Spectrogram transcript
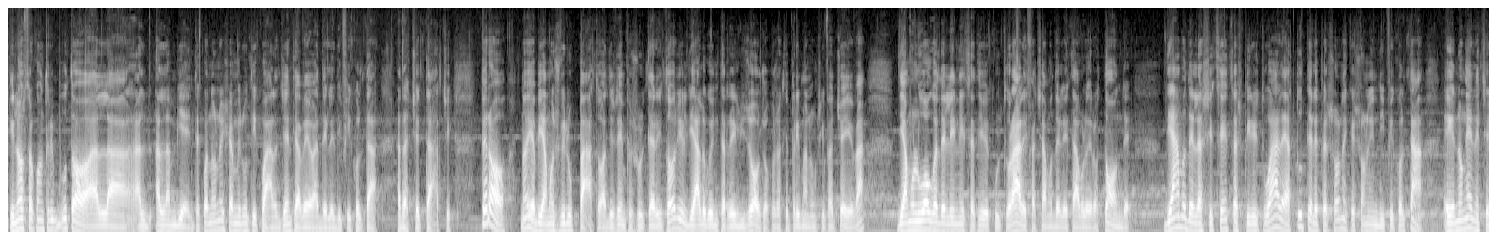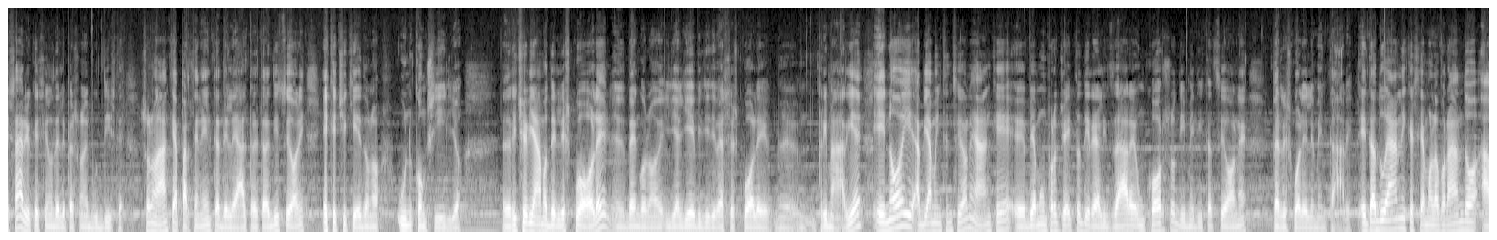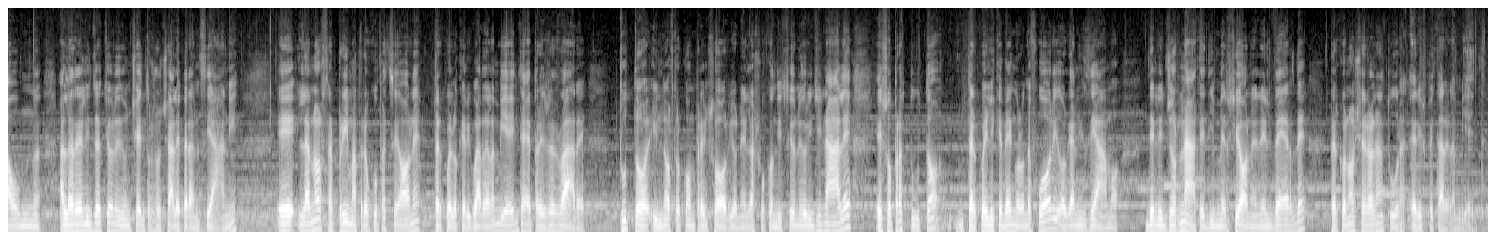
Il nostro contributo all'ambiente, quando noi siamo venuti qua la gente aveva delle difficoltà ad accettarci, però noi abbiamo sviluppato, ad esempio sul territorio, il dialogo interreligioso, cosa che prima non si faceva, diamo luogo a delle iniziative culturali, facciamo delle tavole rotonde, diamo dell'assistenza spirituale a tutte le persone che sono in difficoltà e non è necessario che siano delle persone buddiste, sono anche appartenenti a delle altre tradizioni e che ci chiedono un consiglio. Eh, riceviamo delle scuole, eh, vengono gli allievi di diverse scuole eh, primarie e noi abbiamo intenzione anche, abbiamo un progetto di realizzare un corso di meditazione per le scuole elementari. È da due anni che stiamo lavorando un, alla realizzazione di un centro sociale per anziani e la nostra prima preoccupazione per quello che riguarda l'ambiente è preservare tutto il nostro comprensorio nella sua condizione originale e soprattutto per quelli che vengono da fuori organizziamo delle giornate di immersione nel verde per conoscere la natura e rispettare l'ambiente.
